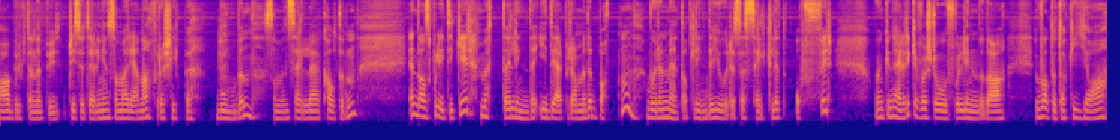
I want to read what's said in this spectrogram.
ha brukt denne prisutdelingen som arena for å slippe bomben, som hun selv kalte den. En dansk politiker møtte Linde i DR-programmet Debatten, hvor hun mente at Linde gjorde seg selv til et offer. Og hun kunne heller ikke forstå hvorfor Linde da valgte å takke ja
